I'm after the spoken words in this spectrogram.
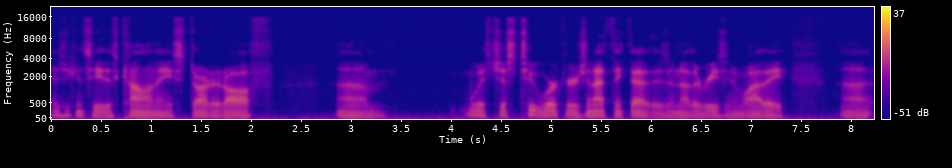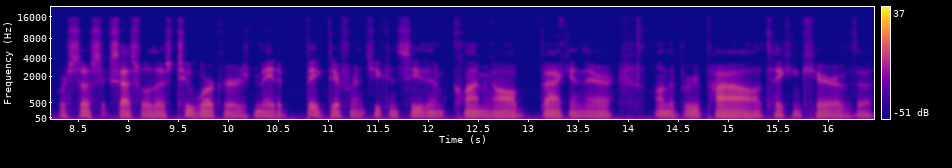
as you can see, this colony started off um, with just two workers, and I think that is another reason why they uh, were so successful. Those two workers made a big difference. You can see them climbing all back in there on the brood pile, taking care of the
